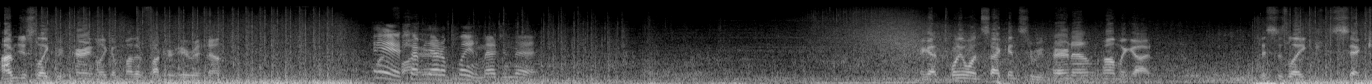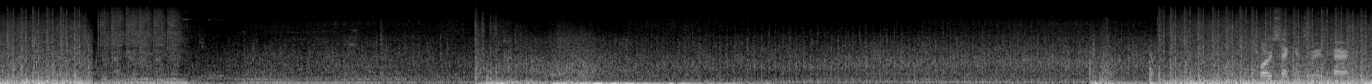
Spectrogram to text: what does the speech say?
I'm just like repairing like a motherfucker here right now. Hey, shot me down a plane, imagine that. I got 21 seconds to repair now. Oh my god. This is like sick. Four seconds to repair.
